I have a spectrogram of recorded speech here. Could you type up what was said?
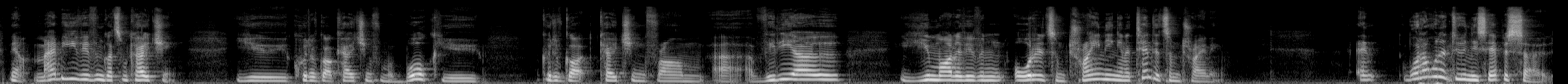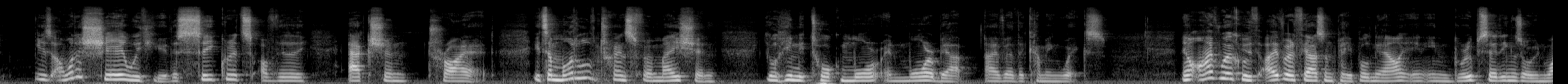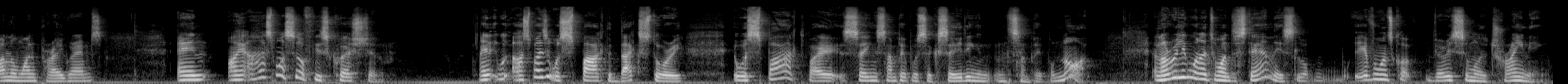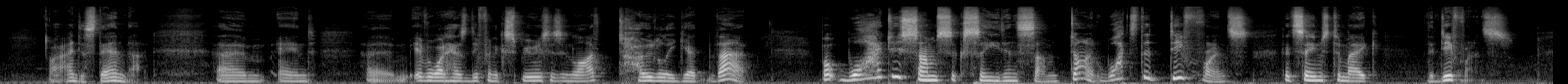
Now, maybe you've even got some coaching. You could have got coaching from a book. You could have got coaching from uh, a video. You might have even ordered some training and attended some training. And what I want to do in this episode is I want to share with you the secrets of the action triad. It's a model of transformation you'll hear me talk more and more about over the coming weeks. Now, I've worked with over a thousand people now in, in group settings or in one on one programs, and I asked myself this question. And it, I suppose it was sparked, the backstory, it was sparked by seeing some people succeeding and, and some people not. And I really wanted to understand this. Look, everyone's got very similar training. I understand that. Um, and um, everyone has different experiences in life. Totally get that. But why do some succeed and some don't? What's the difference that seems to make the difference?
